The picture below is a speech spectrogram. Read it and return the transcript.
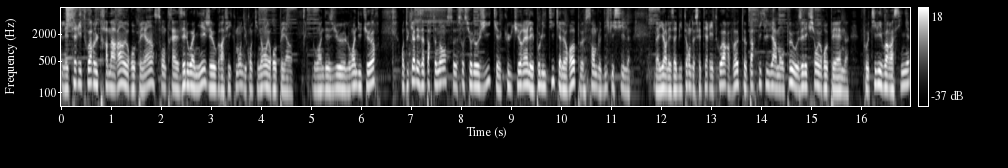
Les territoires ultramarins européens sont très éloignés géographiquement du continent européen. Loin des yeux, loin du cœur. En tout cas, les appartenances sociologiques, culturelles et politiques à l'Europe semblent difficiles. D'ailleurs, les habitants de ces territoires votent particulièrement peu aux élections européennes. Faut-il y voir un signe?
